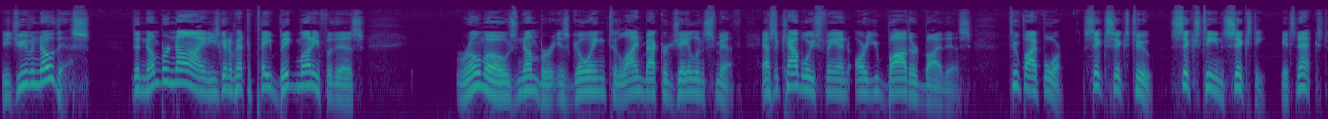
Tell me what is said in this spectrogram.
Did you even know this? The number nine, he's going to have to pay big money for this. Romo's number is going to linebacker Jaylon Smith. As a Cowboys fan, are you bothered by this? 254 662 1660. It's next.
